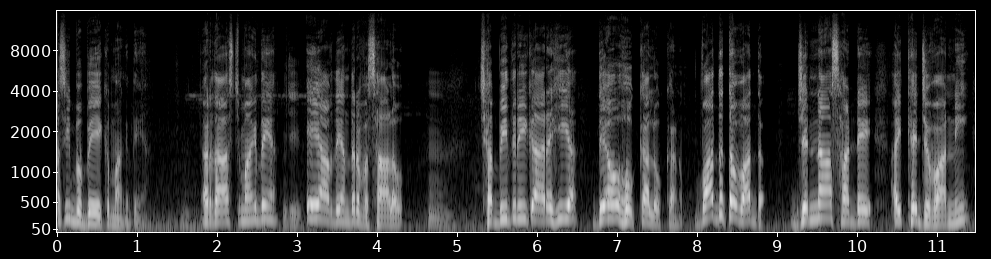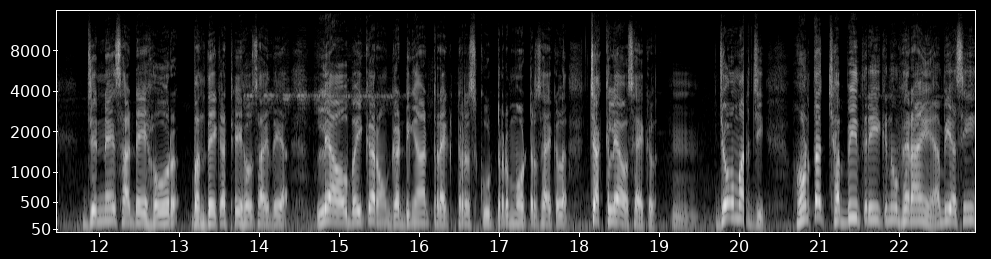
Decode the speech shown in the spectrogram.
ਅਸੀਂ ਵਿਵੇਕ ਮੰਗਦੇ ਆ ਅਰਦਾਸ ਚ ਮੰਗਦੇ ਆ। ਇਹ ਆਪਦੇ ਅੰਦਰ ਵਸਾ ਲਓ ਹੂੰ। 26 ਤਰੀਕ ਆ ਰਹੀ ਆ ਦਿਓ ਹੋਕਾ ਲੋਕਾਂ ਨੂੰ। ਵੱਧ ਤੋਂ ਵੱਧ ਜਿੰਨਾ ਸਾਡੇ ਇੱਥੇ ਜਵਾਨੀ ਜਿੰਨੇ ਸਾਡੇ ਹੋਰ ਬੰਦੇ ਇਕੱਠੇ ਹੋ ਸਕਦੇ ਆ ਲਿਆਓ ਬਈ ਘਰੋਂ ਗੱਡੀਆਂ ਟਰੈਕਟਰ ਸਕੂਟਰ ਮੋਟਰਸਾਈਕਲ ਚੱਕ ਲਿਆਓ ਸਾਈਕਲ। ਜੋ ਮਰਜ਼ੀ। ਹੁਣ ਤਾਂ 26 ਤਰੀਕ ਨੂੰ ਫਿਰ ਆਏ ਆ ਵੀ ਅਸੀਂ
